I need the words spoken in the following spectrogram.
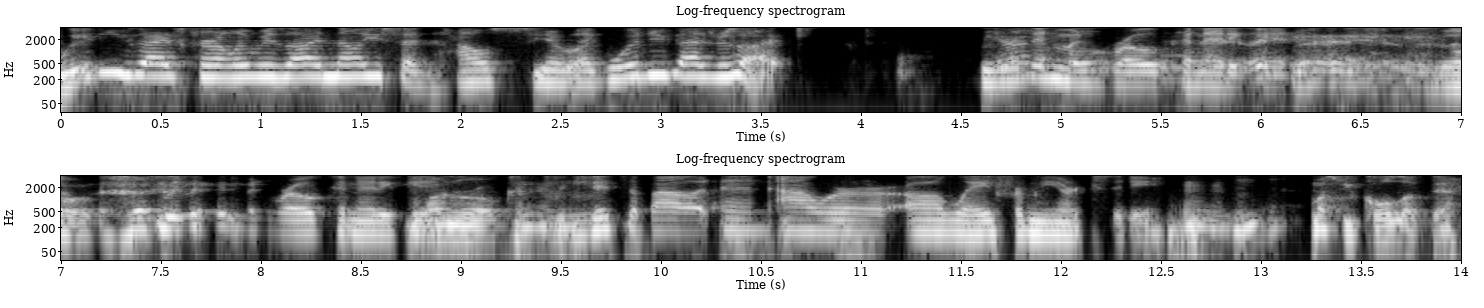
where do you guys currently reside now? You said house here. Like, where do you guys reside? we live in in monroe connecticut we live in monroe connecticut Monroe, Connecticut. it's about an hour away from new york city Mhm. Must be cold up there.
